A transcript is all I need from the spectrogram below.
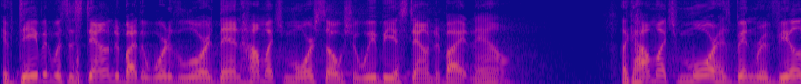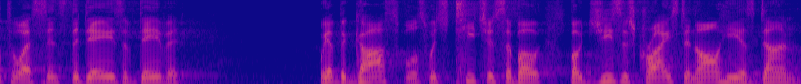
If David was astounded by the word of the Lord then, how much more so should we be astounded by it now? Like, how much more has been revealed to us since the days of David? We have the Gospels, which teach us about, about Jesus Christ and all he has done.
